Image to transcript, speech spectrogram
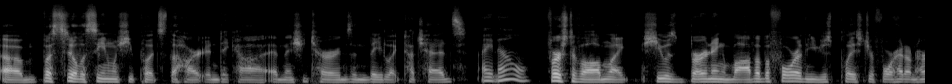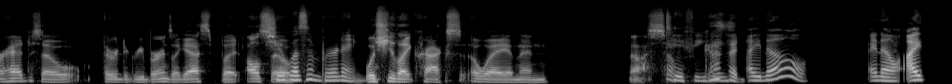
Um, but still, the scene when she puts the heart into Ka and then she turns and they like touch heads. I know. First of all, I'm like, she was burning lava before, then you just placed your forehead on her head, so third degree burns, I guess. But also, she wasn't burning. when she like cracks away and then, oh, so good. I know. I know. I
